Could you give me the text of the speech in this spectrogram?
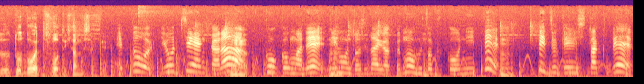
ずーっとどうやって育ってきたんでしたっけ？えっと幼稚園から高校まで日本女子大学の附属校にいて、うん。で受験したくて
